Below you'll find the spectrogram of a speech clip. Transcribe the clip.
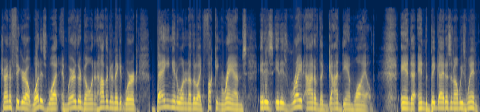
trying to figure out what is what and where they're going and how they're going to make it work, banging into one another like fucking rams. It is it is right out of the goddamn wild. And uh, and the big guy doesn't always win.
